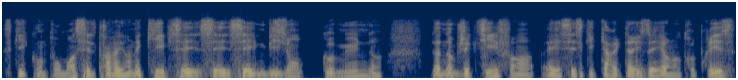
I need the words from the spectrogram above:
Ce qui compte pour moi, c'est le travail en équipe, c'est une vision commune d'un objectif, hein, et c'est ce qui caractérise d'ailleurs l'entreprise,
